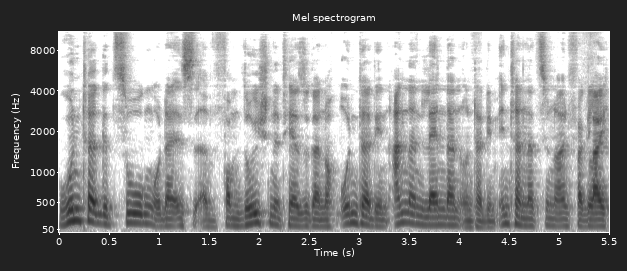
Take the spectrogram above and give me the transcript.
runtergezogen oder ist äh, vom Durchschnitt her sogar noch unter den anderen Ländern, unter dem internationalen Vergleich,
